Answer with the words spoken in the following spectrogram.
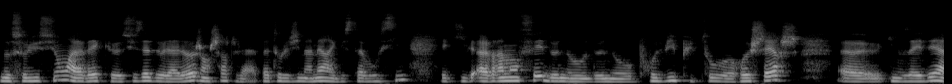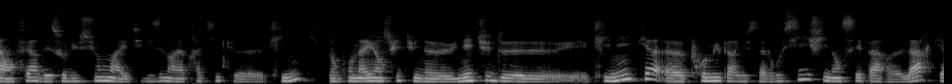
nos solutions avec Suzette Delaloge en charge de la pathologie mammaire Gustave Roussy et qui a vraiment fait de nos, produits plutôt euh, recherche euh, qui nous a aidé à en faire des solutions à utiliser dans la pratique euh, clinique. Donc on a eu ensuite une, une étude clinique promue par Gustave Roussy, financée par l'ARC,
